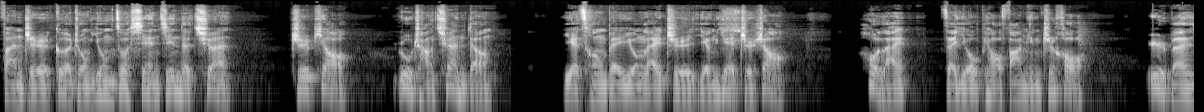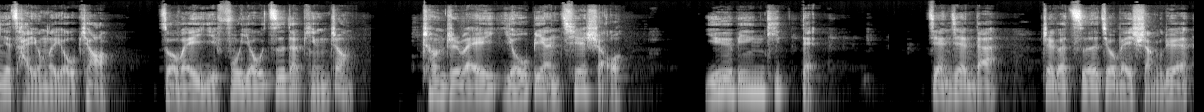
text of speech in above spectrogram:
泛指各种用作现金的券、支票、入场券等，也曾被用来指营业执照。后来，在邮票发明之后，日本也采用了邮票作为以付邮资的凭证，称之为“邮便切手”（ゆびんき渐渐的，这个词就被省略，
